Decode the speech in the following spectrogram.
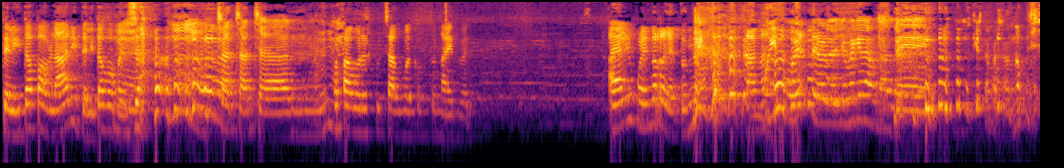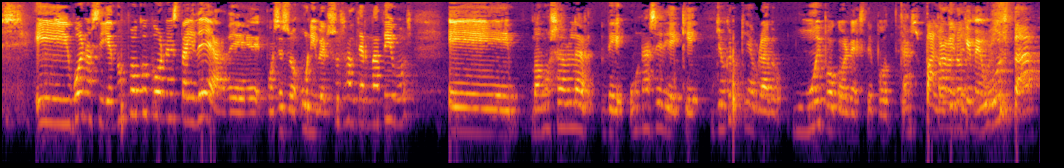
telita para hablar y telita para pensar. Mm, chan, chan, chan. Por favor, escuchad Welcome to Night Vale. Hay alguien poniendo reggaetón de. Muy fuerte, o sea, yo me quedo hablando de... ¿Qué está pasando? Y bueno, siguiendo un poco con esta idea de, pues eso, universos alternativos, eh, vamos a hablar de una serie que yo creo que he hablado muy poco en este podcast, para que lo que me gusta. gusta,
